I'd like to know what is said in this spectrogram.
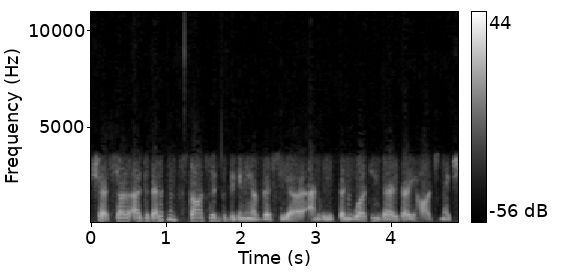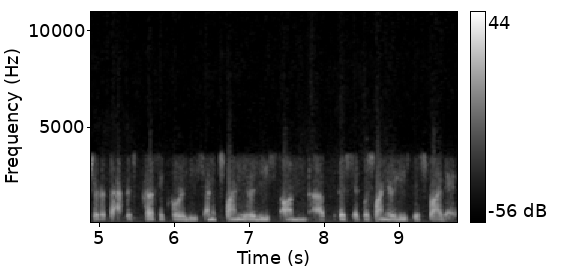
Sure. So uh, development started the beginning of this year, and we've been working very, very hard to make sure that the app is perfect for release. And it's finally released on uh, this. It was finally released this Friday.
